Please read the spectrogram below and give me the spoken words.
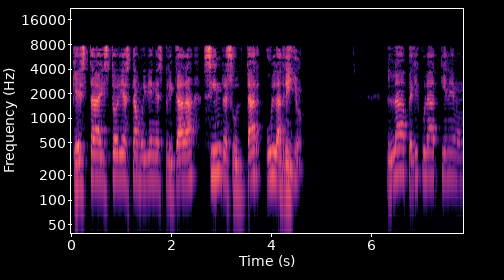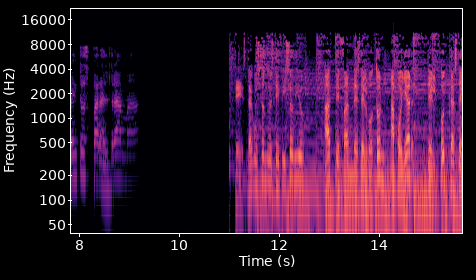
que esta historia está muy bien explicada sin resultar un ladrillo. La película tiene momentos para el drama. ¿Te está gustando este episodio? Hazte fan desde el botón apoyar del podcast de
